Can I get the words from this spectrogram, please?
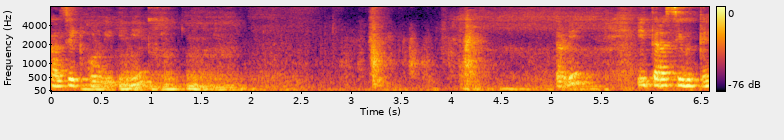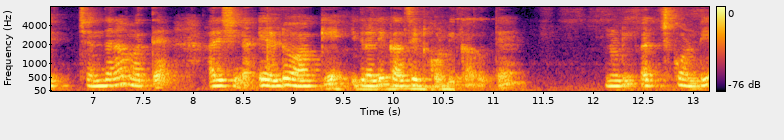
ಕಲಸಿಟ್ಕೊಂಡಿದ್ದೀನಿ ನೋಡಿ ಈ ಥರ ಸಿಗುತ್ತೆ. ಚಂದನ ಮತ್ತು ಅರಿಶಿನ ಎರಡು ಹಾಕಿ ಇದರಲ್ಲಿ ಕಲಸಿಟ್ಕೊಳ್ಬೇಕಾಗುತ್ತೆ. ನೋಡಿ, ಹಚ್ಕೊಂಡು.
